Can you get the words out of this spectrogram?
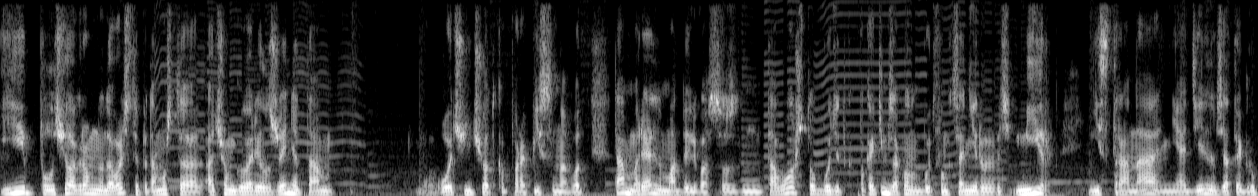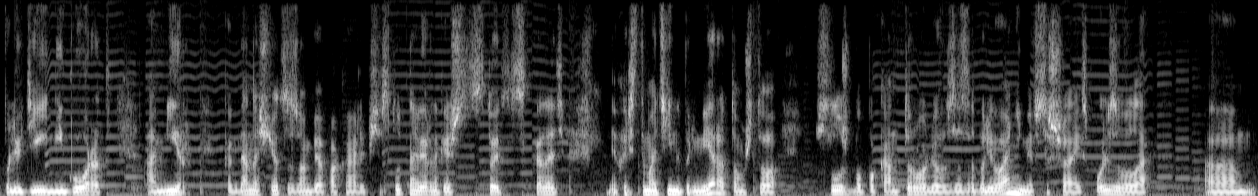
И получил огромное удовольствие, потому что, о чем говорил Женя, там очень четко прописано. Вот там реально модель воссоздана того, что будет, по каким законам будет функционировать мир, не страна, не отдельно взятая группа людей, не город, а мир, когда начнется зомби-апокалипсис. Тут, наверное, конечно, стоит сказать хрестоматийный пример о том, что служба по контролю за заболеваниями в США использовала эм,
